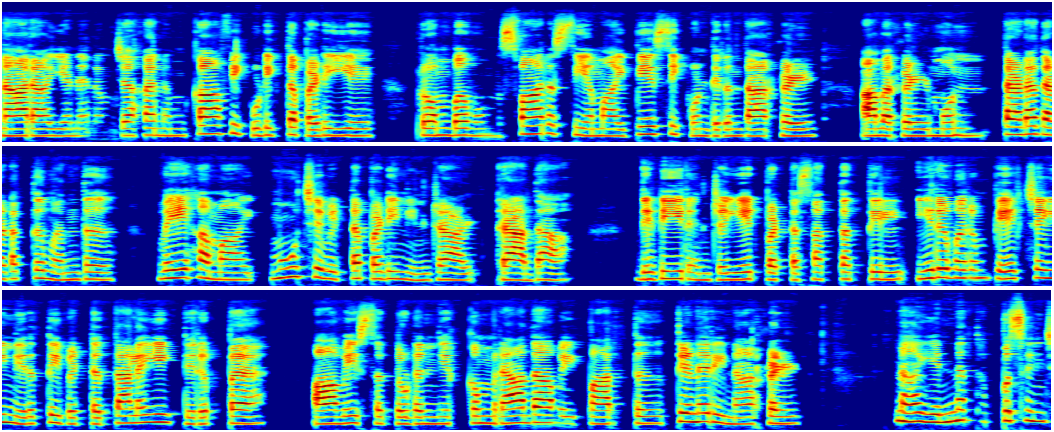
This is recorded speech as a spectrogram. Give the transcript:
நாராயணனும் ஜகனும் காஃபி குடித்தபடியே ரொம்பவும் சுவாரஸ்யமாய் பேசிக் கொண்டிருந்தார்கள். அவர்கள் முன் தடதடத்து வந்து வேகமாய் மூச்சு விட்டபடி நின்றாள் ராதா. திடீரென்று ஏற்பட்ட சத்தத்தில் இருவரும் பேச்சை நிறுத்திவிட்டு தலையை திருப்ப ஆவேசத்துடன் நிற்கும் ராதாவை பார்த்து திணறினார்கள். நான் என்ன தப்பு செஞ்ச?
